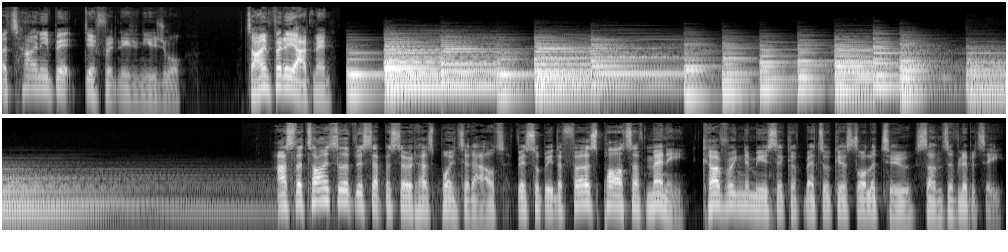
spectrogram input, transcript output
a tiny bit differently than usual. Time for the admin. As the title of this episode has pointed out, this will be the first part of many covering the music of Metal Gear Solid 2 Sons of Liberty.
